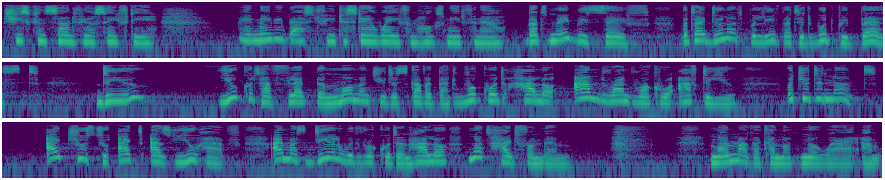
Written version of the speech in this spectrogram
She's concerned for your safety. It may be best for you to stay away from Hogsmeade for now. That may be safe, but I do not believe that it would be best. Do you? You could have fled the moment you discovered that Rookwood, Harlow, and Ranrock were after you, but you did not. I choose to act as you have. I must deal with Rookwood and Harlow, not hide from them. My mother cannot know where I am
